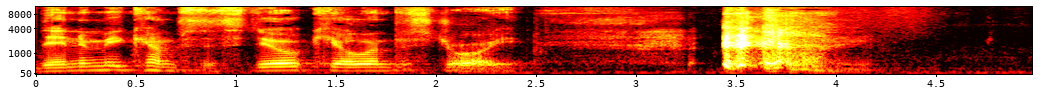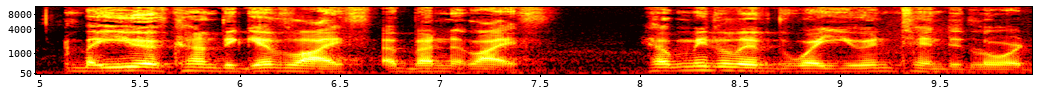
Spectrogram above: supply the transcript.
The enemy comes to steal, kill, and destroy. But you have come to give life, abundant life. Help me to live the way you intended, Lord.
